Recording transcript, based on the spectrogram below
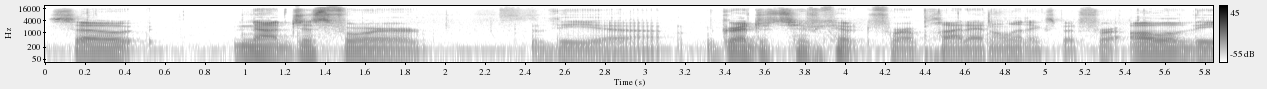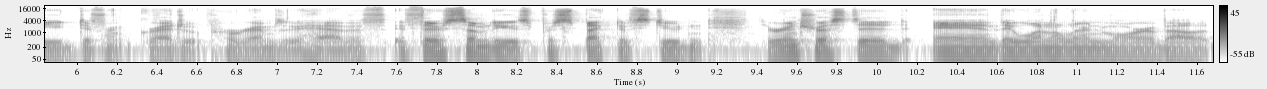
So, not just for the uh, graduate certificate for applied analytics, but for all of the different graduate programs we have. If, if there's somebody who's a prospective student, they're interested and they want to learn more about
